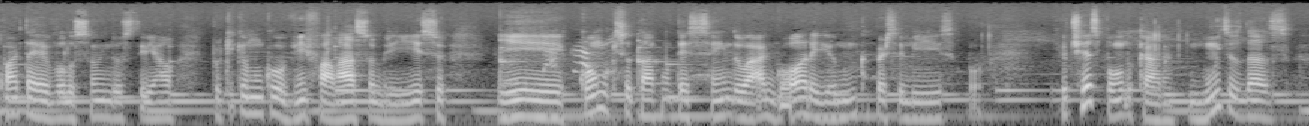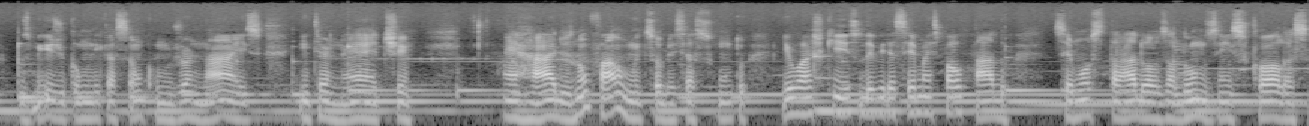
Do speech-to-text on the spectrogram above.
quarta revolução industrial? Por que, que eu nunca ouvi falar sobre isso? E como que isso está acontecendo agora e eu nunca percebi isso? Pô, eu te respondo, cara. Muitos das, dos meios de comunicação, como jornais, internet, é, rádios, não falam muito sobre esse assunto. E eu acho que isso deveria ser mais pautado, ser mostrado aos alunos em escolas,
